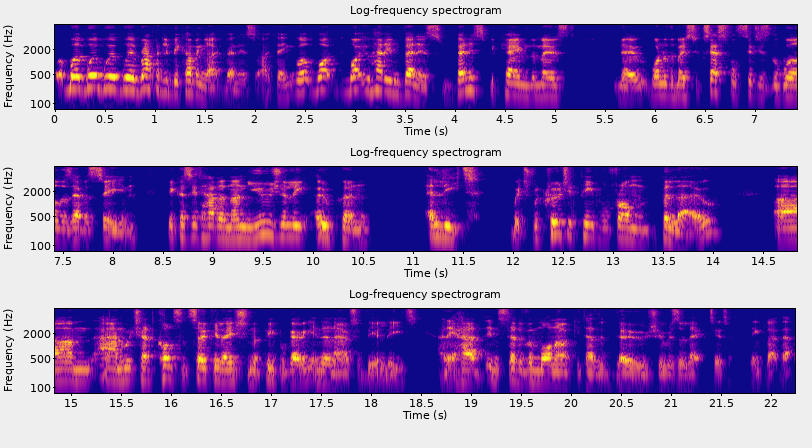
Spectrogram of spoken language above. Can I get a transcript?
We're, we're, we're rapidly becoming like Venice, I think. Well, what what you had in Venice, Venice became the most you know, one of the most successful cities the world has ever seen because it had an unusually open elite, which recruited people from below um, and which had constant circulation of people going in and out of the elite. And it had, instead of a monarch, it had a doge who was elected, things like that.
